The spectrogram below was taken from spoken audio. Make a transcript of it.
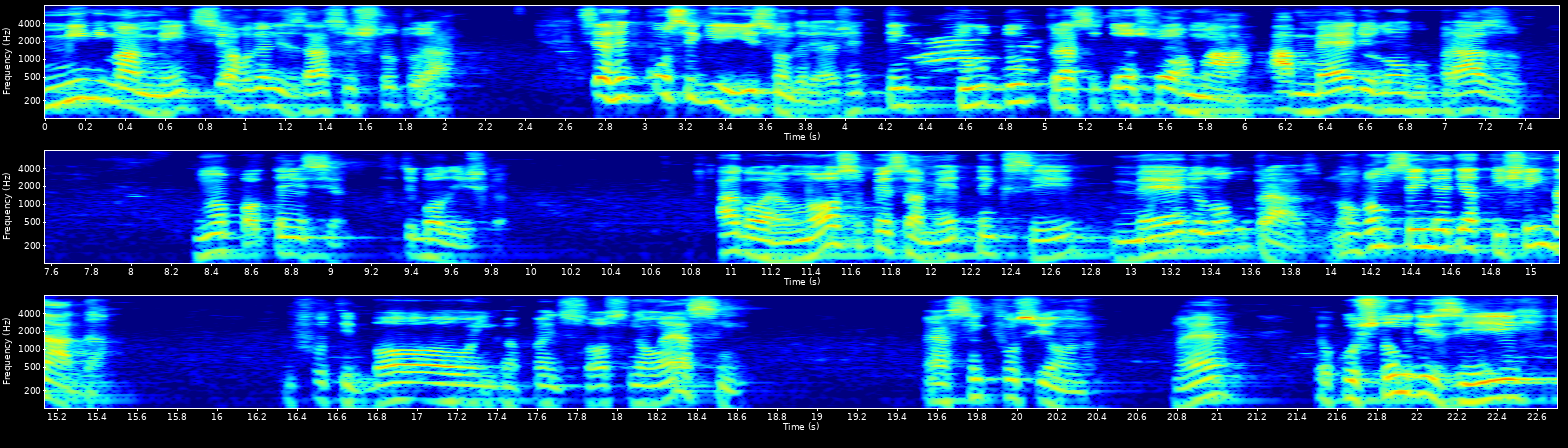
minimamente se organizar, se estruturar. Se a gente conseguir isso, André, a gente tem tudo para se transformar a médio e longo prazo numa potência futebolística. Agora, o nosso pensamento tem que ser médio e longo prazo. Não vamos ser imediatistas em nada. Em futebol, em campanha de sócio, não é assim. É assim que funciona, né? Eu costumo dizer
